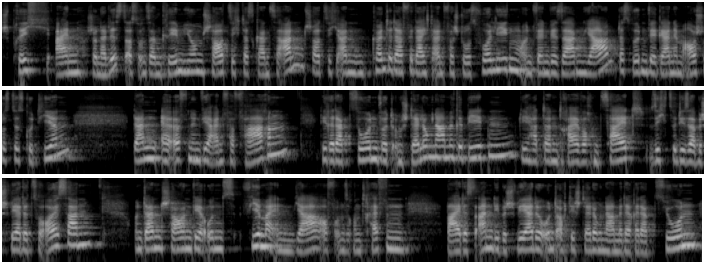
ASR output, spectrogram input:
Sprich, ein Journalist aus unserem Gremium schaut sich das Ganze an, schaut sich an, könnte da vielleicht ein Verstoß vorliegen. Und wenn wir sagen, ja, das würden wir gerne im Ausschuss diskutieren, dann eröffnen wir ein Verfahren. Die Redaktion wird um Stellungnahme gebeten. Die hat dann drei Wochen Zeit, sich zu dieser Beschwerde zu äußern. Und dann schauen wir uns viermal im Jahr auf unseren Treffen beides an, die Beschwerde und auch die Stellungnahme der Redaktion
